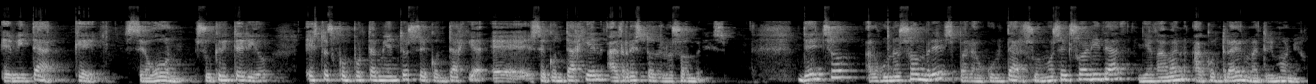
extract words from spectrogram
evitar que, según su criterio, estos comportamientos se, eh, se contagien al resto de los hombres. De hecho, algunos hombres, para ocultar su homosexualidad, llegaban a contraer matrimonio.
